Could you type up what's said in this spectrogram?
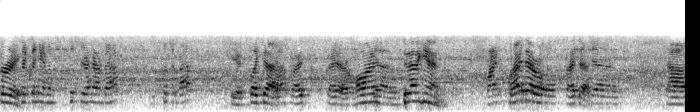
three. Take the hand, and push your hand back. Push it back. Yeah, just like that. Right there. One. Yeah. Do that again. Right. Right there. Right there. Yeah. Uh,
